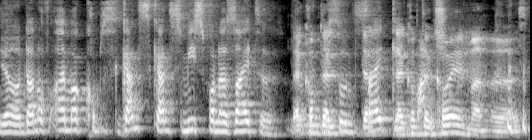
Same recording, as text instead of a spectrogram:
Ja, und dann auf einmal kommt es ganz, ganz mies von der Seite. Da So kommt der, wirklich da, da kommt der Sidekick-Punch. Keulenmann oder was?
